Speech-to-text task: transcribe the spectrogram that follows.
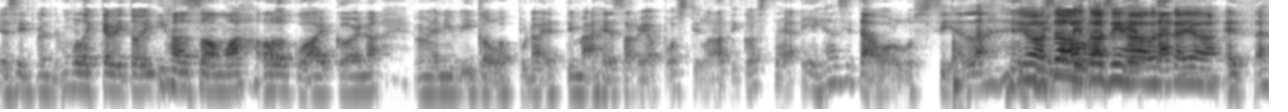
ja sitten mulle kävi toi ihan sama alkuaikoina. Mä menin viikonloppuna etsimään Hesaria postilaatikosta ja eihän sitä ollut siellä. Joo, niin se oli tosi että, hauska, joo. Että,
